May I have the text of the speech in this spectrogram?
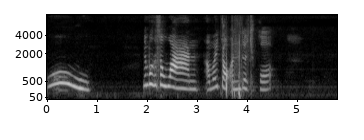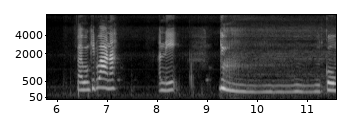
อู้นี่มันคือ สวาน เอาไว้เจาะอันนี้โดยเฉพาะ แต่ผมคิดว่านะ อันนี้ดืดโกง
